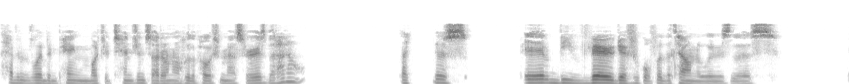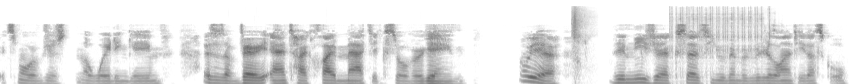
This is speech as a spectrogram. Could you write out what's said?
Haven't really been paying much attention, so I don't know who the potion master is. But I don't like. There's it would be very difficult for the town to lose this. It's more of just a waiting game. This is a very anticlimactic silver game. Oh yeah, the amnesiac says he remembered Vigilante, that's cool.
